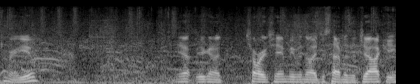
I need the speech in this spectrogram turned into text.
Come here, you. Yep, you're gonna charge him even though I just had him as a jockey.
